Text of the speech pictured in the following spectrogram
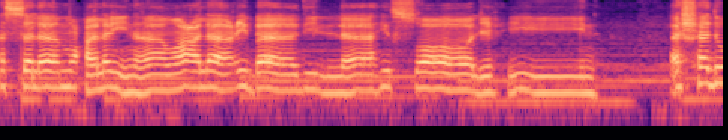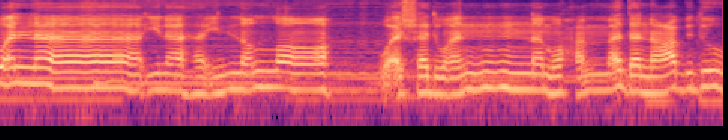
السلام علينا وعلى عباد الله الصالحين. أشهد أن لا إله إلا الله وأشهد أن محمدا عبده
